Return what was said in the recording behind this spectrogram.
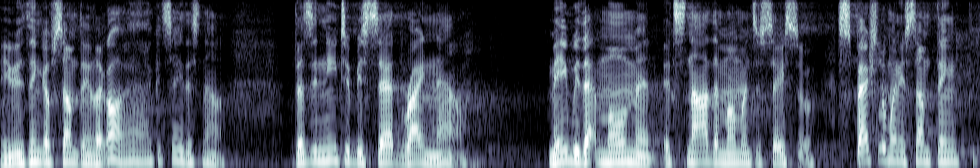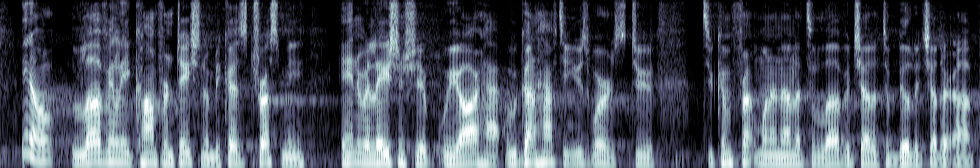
Maybe you think of something like, oh, yeah, I could say this now. Does it need to be said right now? Maybe that moment, it's not the moment to say so, especially when it's something, you know, lovingly confrontational, because trust me, in relationship, we are ha- we're gonna have to use words to, to confront one another, to love each other, to build each other up.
